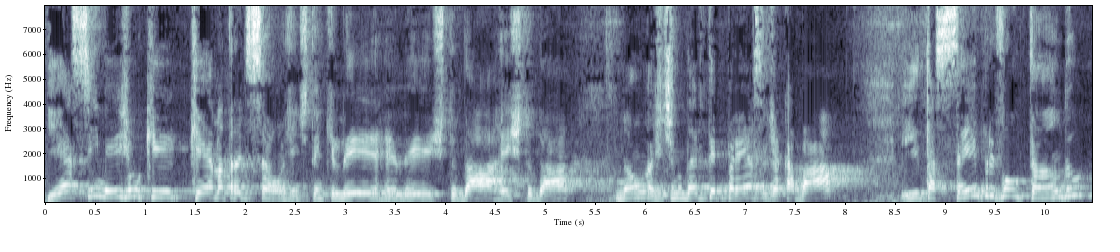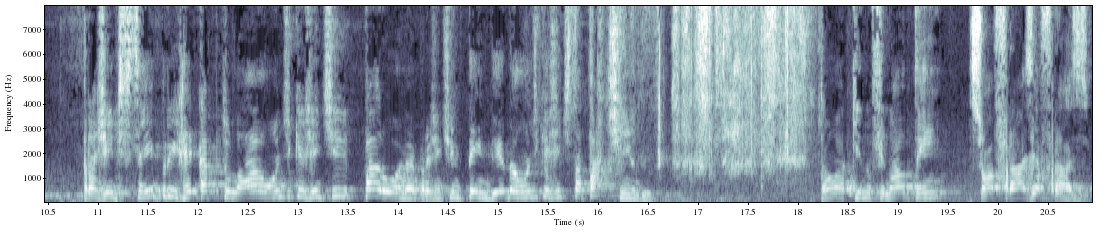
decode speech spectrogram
E é assim mesmo que, que é na tradição. A gente tem que ler, reler, estudar, reestudar. Não, a gente não deve ter pressa de acabar e está sempre voltando para a gente sempre recapitular onde que a gente parou, né? Para a gente entender da onde que a gente está partindo. Então aqui no final tem só a frase a frase.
